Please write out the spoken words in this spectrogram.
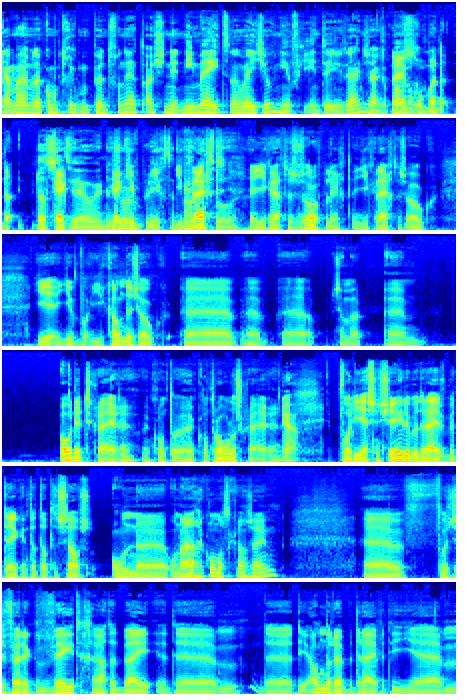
Ja, maar dan kom ik terug op mijn punt van net. Als je het niet meet, dan weet je ook niet of je integriteit is aangepast. Nee, maar goed, maar da- da- Dat Kijk, zit weer in de kijk, je- zorgplicht. je, krijgt, ja, je krijgt dus een zorgplicht en je krijgt dus ook, je, je, je kan dus ook, eh, eh, eh, zeg maar, ehm, audits krijgen, en eh, controles krijgen. Ja. Voor die essentiële bedrijven betekent dat dat het zelfs on, eh, onaangekondigd kan zijn. Eh, voor zover ik weet gaat het bij de, de, die andere bedrijven, die, ehm,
